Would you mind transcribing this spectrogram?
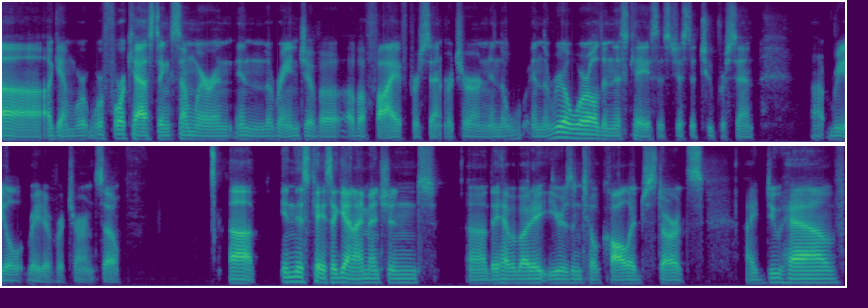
uh, again, we're, we're forecasting somewhere in, in the range of a of a five percent return in the in the real world. In this case, it's just a two percent uh, real rate of return. So uh, in this case, again, I mentioned uh, they have about eight years until college starts. I do have,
